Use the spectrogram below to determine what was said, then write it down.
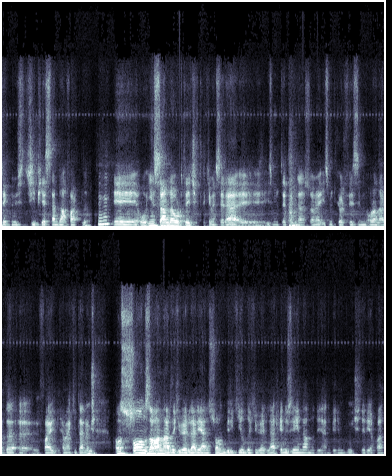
teknolojisi GPS'ten daha farklı. Hı hı. E, o INSAR'la ortaya çıktı ki mesela e, İzmit depreminden sonra İzmit Körfezi'nin oralarda e, fay hemen kilitlenmemiş. Ama son zamanlardaki veriler yani son 1-2 yıldaki veriler henüz yayınlanmadı yani benim bu işleri yapan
